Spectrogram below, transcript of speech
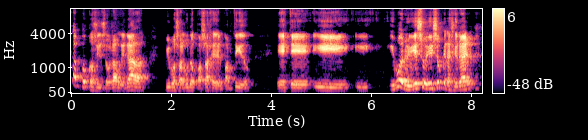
tampoco sin sobrarle nada, vimos algunos pasajes del partido. Este, y, bueno, y eso hizo que Nacional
